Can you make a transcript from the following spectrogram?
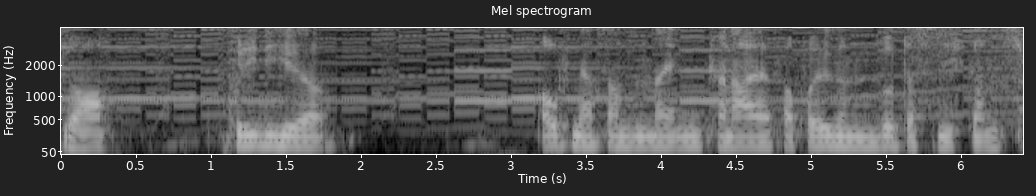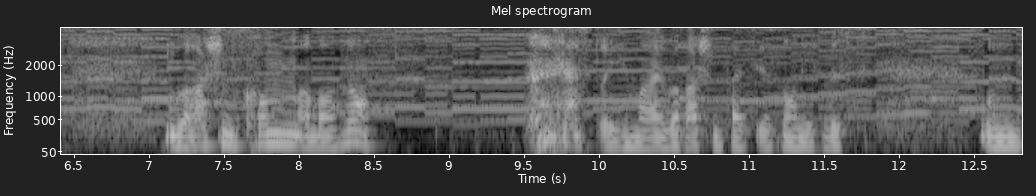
Ja, für die, die hier aufmerksam sind, meinen Kanal verfolgen, wird das nicht ganz überraschend kommen, aber ja, lasst euch mal überraschen, falls ihr es noch nicht wisst. Und,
